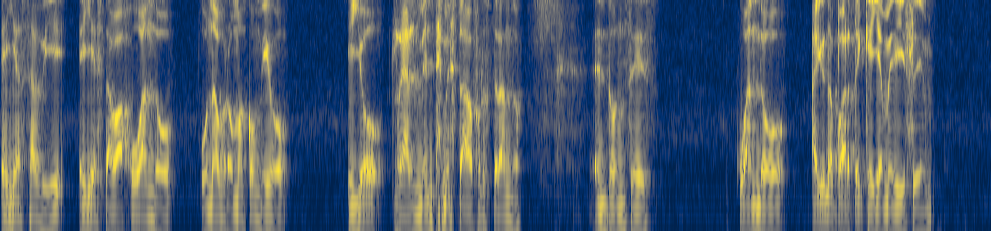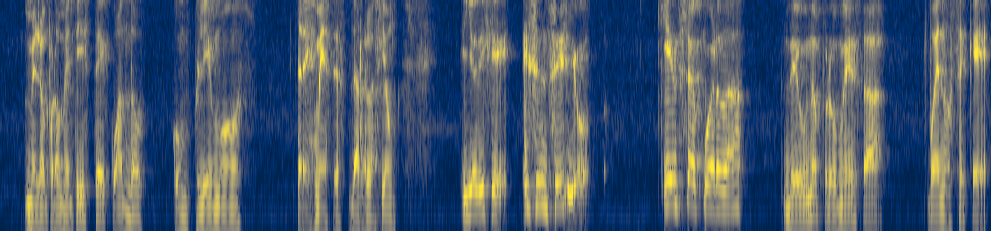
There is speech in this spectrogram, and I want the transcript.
ella sabía, ella estaba jugando una broma conmigo y yo realmente me estaba frustrando. Entonces, cuando hay una parte que ella me dice, me lo prometiste cuando cumplimos tres meses de relación. Y yo dije, ¿es en serio? ¿Quién se acuerda de una promesa? Bueno, sé que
